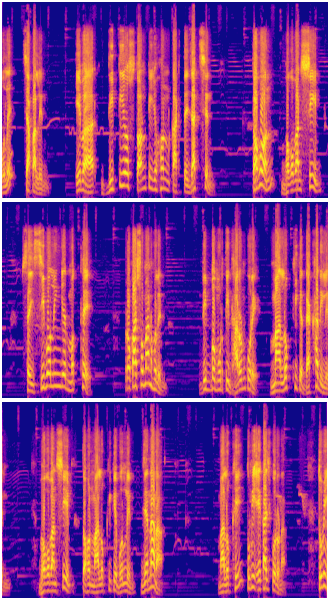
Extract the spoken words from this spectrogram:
বলে চাপালেন। এবার দ্বিতীয় স্তনটি যখন কাটতে যাচ্ছেন, তখন ভগবান শিব সেই শিবলিঙ্গের মধ্যে প্রকাশমান হলেন। দিব্যমূর্তি ধারণ করে মা লক্ষ্মীকে দেখা দিলেন। ভগবান শিব তখন মা লক্ষ্মীকে বললেন যে, না না মা লক্ষ্মী, তুমি এ কাজ করো না। তুমি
